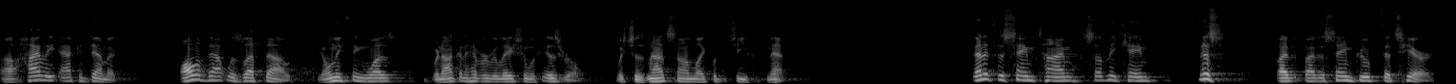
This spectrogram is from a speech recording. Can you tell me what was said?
uh, highly academic. All of that was left out. The only thing was we're not going to have a relation with Israel, which does not sound like what the chief meant. Then at the same time, suddenly came this by the, by the same group that's here.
